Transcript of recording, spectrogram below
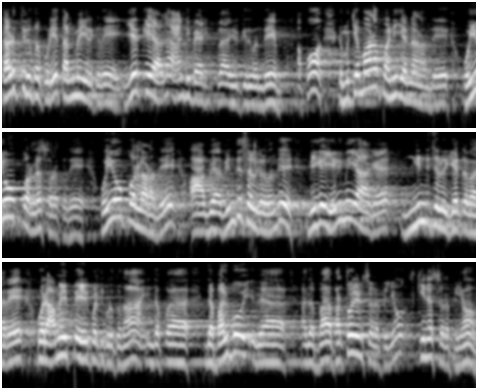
தடுத்து நிறுத்தக்கூடிய தன்மை இருக்குது. இயற்கையாக ஆன்டிபயோட்டிக் இருக்குது வந்து. அப்போது முக்கியமான பணி என்னானது உயவுப் பொருளை சுரக்குது. உயவுப் பொருளானது விந்து செல்கள் வந்து மிக எளிமையாக நிந்து செல்வதுக்கு ஏற்றவாறு ஒரு அமைப்பை ஏற்படுத்தி கொடுக்குதான் இந்த ப இந்த பல்போ அந்த ப பர்த்தோலியன் சுரப்பையும் ஸ்கினஸ் சுரப்பையும்.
